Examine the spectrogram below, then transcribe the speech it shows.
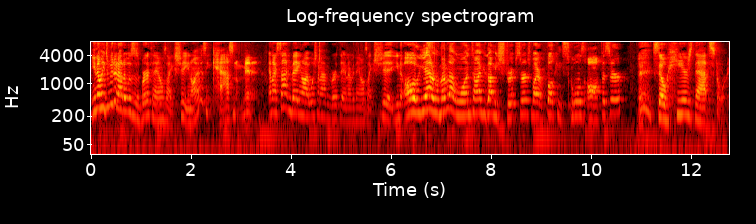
You know, he tweeted out it was his birthday, and I was like, shit, you know, I haven't seen Cass in a minute. And I sat in bed, you know, I wished him happy birthday and everything. I was like, shit, you know, oh yeah, remember that one time you got me strip searched by our fucking school's officer? so here's that story.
